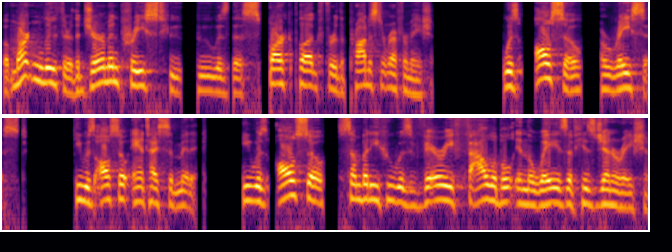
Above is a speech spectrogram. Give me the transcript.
but Martin Luther, the German priest who, who was the spark plug for the Protestant Reformation, was also a racist. He was also anti Semitic. He was also somebody who was very fallible in the ways of his generation.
